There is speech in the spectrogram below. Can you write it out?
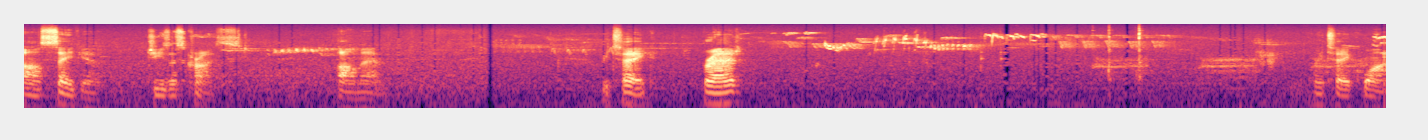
our Saviour, Jesus Christ. Amen. We take bread we take wine.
